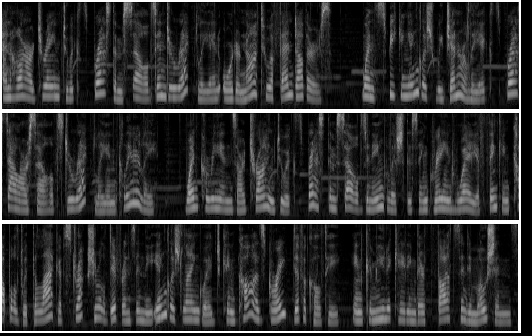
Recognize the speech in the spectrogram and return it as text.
and are trained to express themselves indirectly in order not to offend others. When speaking English we generally express ourselves directly and clearly, when Koreans are trying to express themselves in English this ingrained way of thinking coupled with the lack of structural difference in the English language can cause great difficulty in communicating their thoughts and emotions.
